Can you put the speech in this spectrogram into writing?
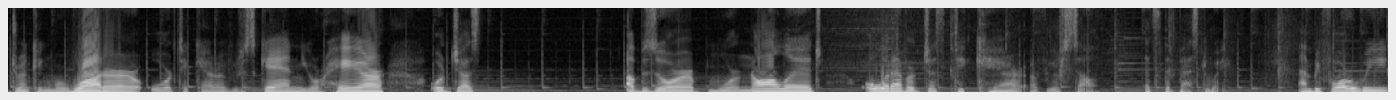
drinking more water, or take care of your skin, your hair, or just absorb more knowledge, or whatever. Just take care of yourself. It's the best way. And before we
